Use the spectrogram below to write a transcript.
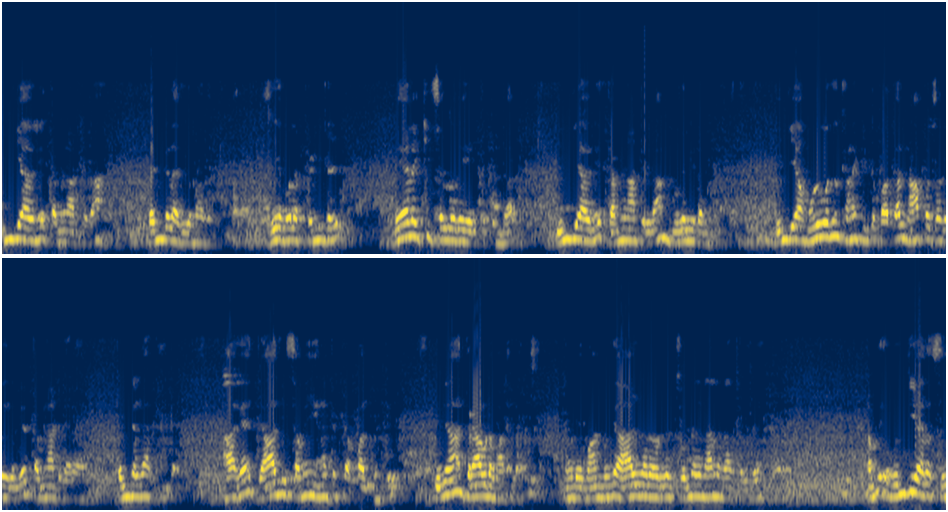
இந்தியாவிலே தமிழ்நாட்டில் தான் பெண்கள் அதிகமாக இருக்கின்றனர் அதே போல் பெண்கள் வேலைக்கு செல்வதை எடுத்துக்கொண்டால் இந்தியாவிலே தமிழ்நாட்டில் தான் முதலிடம் இந்தியா முழுவதும் கணக்கிட்டு பார்த்தால் நாற்பது சதவீதம் பேர் தமிழ்நாட்டுக்கார பெண்கள் தான் இருக்காங்க. ஆக ஜாதி சமய இனத்துக்கு அப்பாற்பட்டு இதுதான் திராவிட மாடல் ஆட்சி. நம்முடைய மாண்புமிகு ஆளுநர் அவர்கள் சொன்னதுனால நான் சொல்றேன். நம்முடைய ஒன்றிய அரசு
